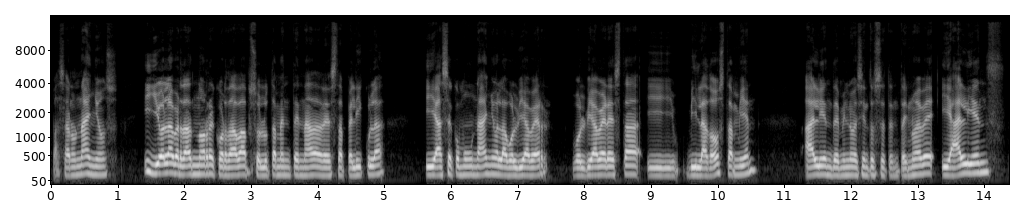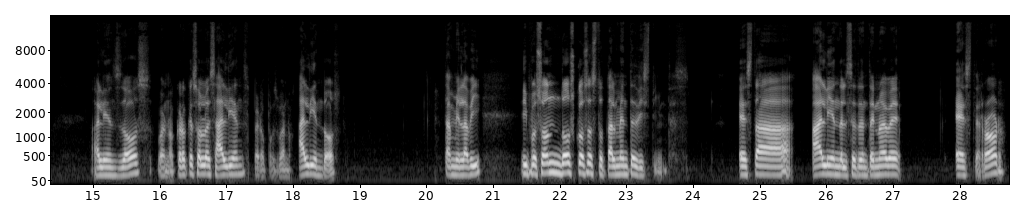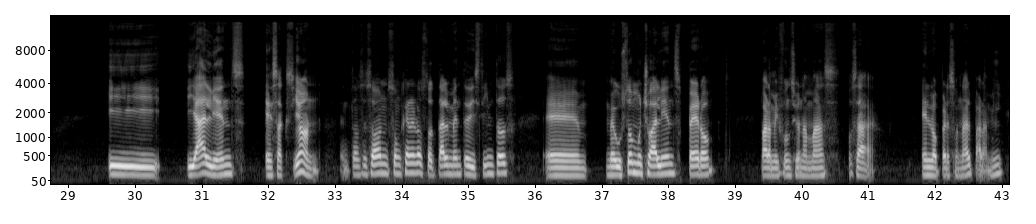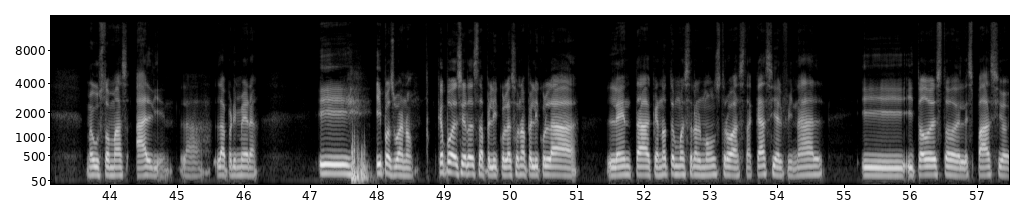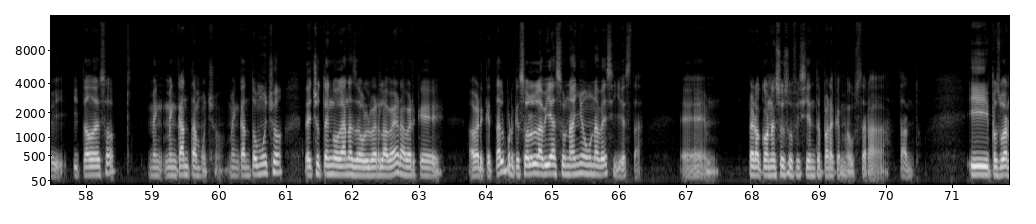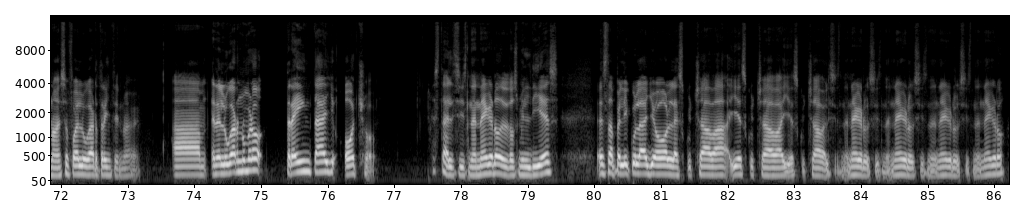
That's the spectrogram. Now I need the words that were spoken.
pasaron años y yo la verdad no recordaba absolutamente nada de esta película y hace como un año la volví a ver, volví a ver esta y vi la 2 también, Alien de 1979 y Aliens, Aliens 2, bueno creo que solo es Aliens, pero pues bueno, Alien 2 también la vi. Y pues son dos cosas totalmente distintas. Esta Alien del 79 es terror y, y Aliens es acción. Entonces son, son géneros totalmente distintos. Eh, me gustó mucho Aliens, pero para mí funciona más, o sea, en lo personal, para mí, me gustó más Alien, la, la primera. Y, y pues bueno, ¿Qué puedo decir de esta película? Es una película lenta que no te muestra el monstruo hasta casi el final y, todo esto del espacio y, todo eso me, encanta mucho, me encantó mucho. De hecho tengo ganas de volverla a ver, a ver qué, a ver qué tal, porque solo la vi hace un año una vez y ya está. Em, pero con eso es suficiente para que me gustara tanto. Y pues bueno, ese fue el lugar 39. en el lugar número 38 Está El Cisne Negro de 2010. Esta película yo la escuchaba y escuchaba y escuchaba el Cisne Negro, el Cisne Negro, el Cisne Negro, el Cisne Negro.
